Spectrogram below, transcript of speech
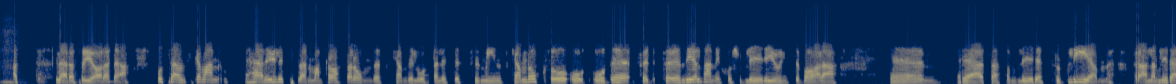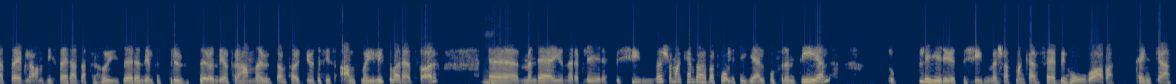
mm. att lära sig att göra det. Och sen ska man, det här är ju lite så när man pratar om det så kan det låta lite förminskande också. Och, och det, för, för en del människor så blir det ju inte bara eh, rädsla som blir ett problem. För alla blir rädda ibland. Vissa är rädda för höjder, en del för sprutor och en del för att hamna utanför. Gud, det finns allt möjligt att vara rädd för. Mm. Eh, men det är ju när det blir ett bekymmer som man kan behöva få lite hjälp och för en del så blir det ju ett bekymmer så att man kanske är i behov av att tänka att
